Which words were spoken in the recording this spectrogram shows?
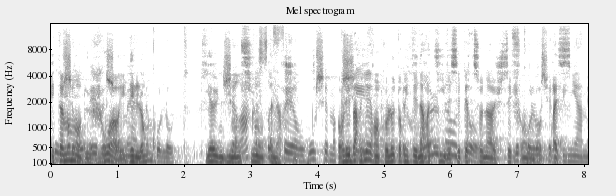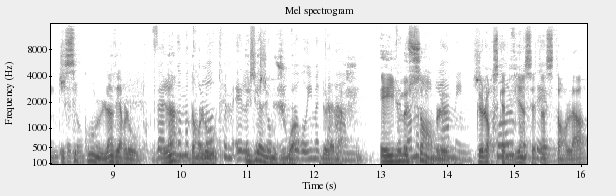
est un moment de joie et d'élan qui a une dimension anarchique. Or, les barrières entre l'autorité narrative et ses personnages s'effondrent presque et s'écoulent l'un vers l'autre, l'un dans l'autre. Il y a une joie de l'anarchie. Et il me semble que lorsqu'advient cet instant-là,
